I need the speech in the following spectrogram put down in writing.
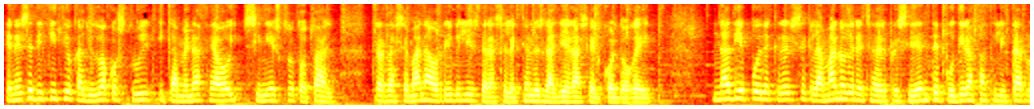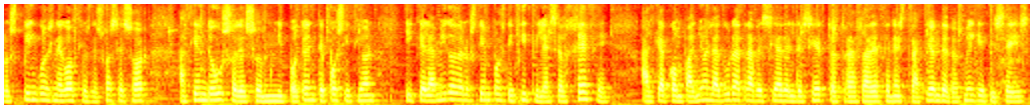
en ese edificio que ayudó a construir y que amenaza hoy siniestro total, tras la semana horribilis de las elecciones gallegas y el Coldogate. Nadie puede creerse que la mano derecha del presidente pudiera facilitar los pingües negocios de su asesor haciendo uso de su omnipotente posición y que el amigo de los tiempos difíciles, el jefe, al que acompañó en la dura travesía del desierto tras la defenestración de 2016,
